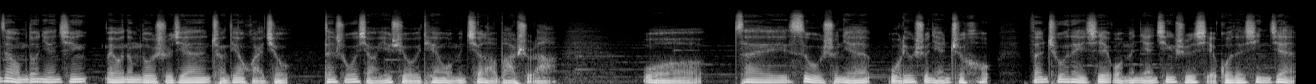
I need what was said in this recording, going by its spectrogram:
在我们都年轻，没有那么多时间成天怀旧。但是我想，也许有一天我们七老八十了，我在四五十年、五六十年之后，翻出那些我们年轻时写过的信件，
